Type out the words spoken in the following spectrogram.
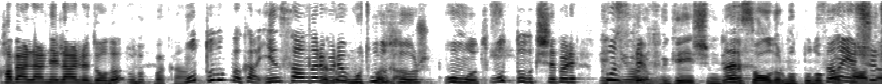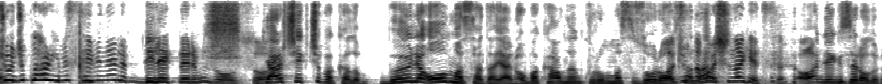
haberler nelerle dolu. Mutluluk Bakanlığı. Mutluluk bakan insanlara böyle Umut huzur, Bakanlığı. umut, mutluluk işte böyle pozitif. Müge'yi şimdi nasıl olur mutluluk Sana ya, bakanlığı. şu çocuklar gibi sevinelim. Dileklerimiz olsun. Gerçekçi bakalım. Böyle olmasa da yani o bakanlığın kurulması zor olsa Acun da da başına geçsin. Aa ne güzel olur.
